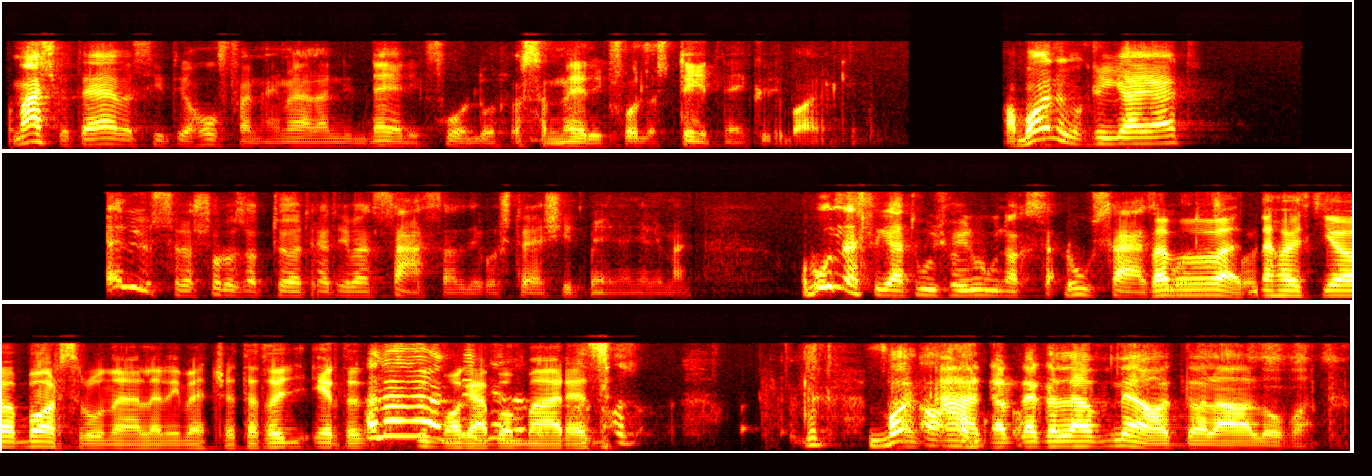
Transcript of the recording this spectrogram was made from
a másikat elveszíti a Hoffenheim elleni negyedik fordulós, azt hiszem negyedik fordulós tét nélküli bajnokin. A bajnokok ligáját először a sorozat történetében 100%-os teljesítményen nyeri meg. a Bundesligát úgy, hogy rúgnak, rúg száz Ne hagyd ki a Barcelona elleni meccset, tehát hogy érted, ne, ne, magában már ez. Az, az, Ádám, legalább ne add alá a lovat.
